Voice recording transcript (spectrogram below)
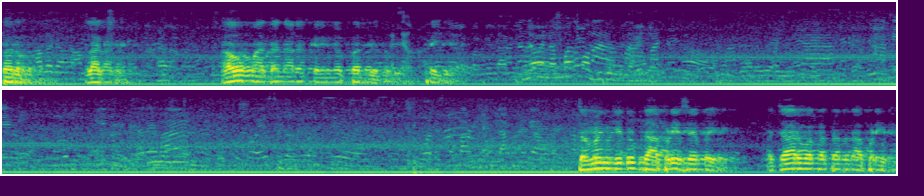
બરોબર. લાગશે. આવું માતા નારાજ કરીને કરજો તો થઈ જાય. તમને કીધું દાપડી છે ભાઈ. હજાર વખત તારે દાપડી ને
